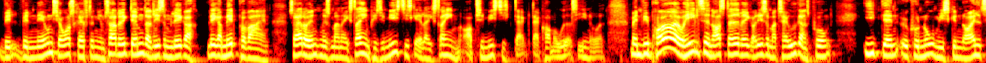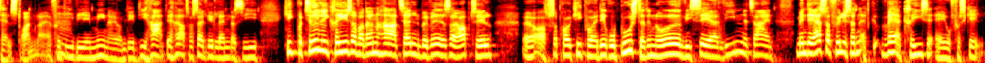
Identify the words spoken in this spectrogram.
vil, vil nævne til overskrifterne, jamen så er det jo ikke dem, der ligesom ligger, ligger midt på vejen. Så er det jo enten, hvis man er ekstremt pessimistisk eller ekstremt optimistisk, der, der kommer ud og sige noget. Men vi prøver jo hele tiden også stadigvæk at, ligesom at tage udgangspunkt i den økonomiske nøgletalstrøm, der er, fordi mm. vi mener jo om det. De har, det har trods alt lidt eller andet at sige. Kig på tidlige kriser, hvordan har tallene bevæget sig op til, øh, og så prøv at kigge på, er det robust, er det noget, vi ser lignende tegn. Men det er selvfølgelig sådan, at hver krise er jo forskellig.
